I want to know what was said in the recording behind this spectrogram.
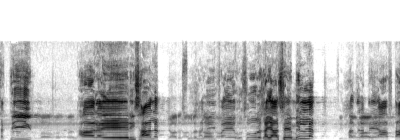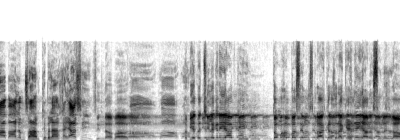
तकबीर नारे रिसालत या रसूल अल्लाह खलीफे हुजूर गयासे मिल्लत। हज़रत आफ्ताब आलम साहब किबला गयासी। जिंदाबाद। तबीयत अच्छी लग रही है आपकी? तो मोहब्बत से मुस्कुरा कर जरा कह दे या रसूल अल्लाह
